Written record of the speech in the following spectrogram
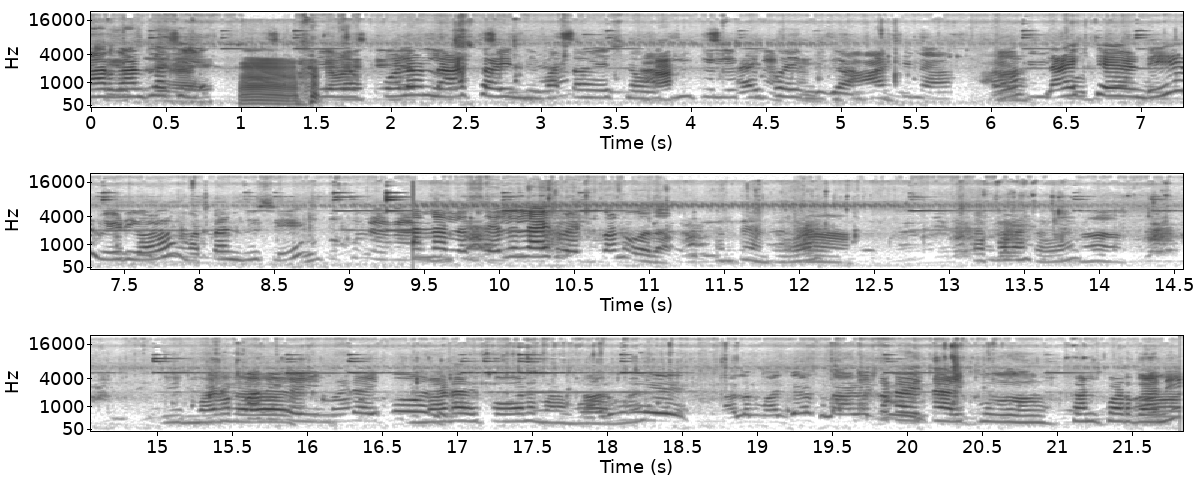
ఆరు గంటలకి ఆ, పొలం లాస్ట్ అయింది మొత్తం అయిపోయింది లైక్ చేయండి వీడియో మొత్తం చూసి. సెల్ లైట్ పెట్టుకొని పోదాం అంతే అంటావా తప్పదంటావా ఈ మడి కావాలి. ఈ మడి అయిపోవాలి మనం ఒక్కటైతే అయిపో కనపడదని.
